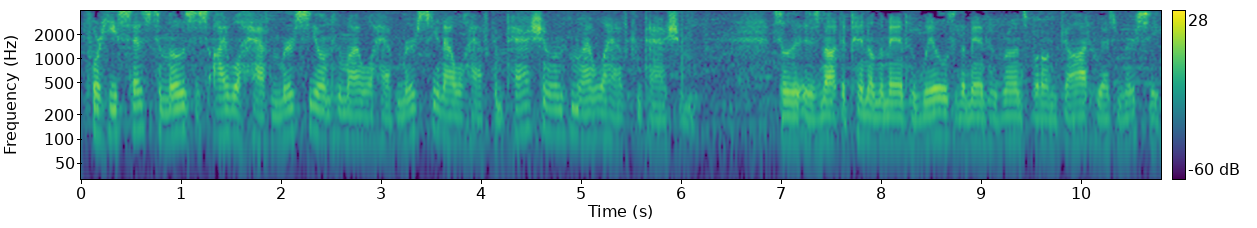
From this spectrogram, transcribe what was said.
For he says to Moses, I will have mercy on whom I will have mercy, and I will have compassion on whom I will have compassion. So that it does not depend on the man who wills or the man who runs, but on God who has mercy.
